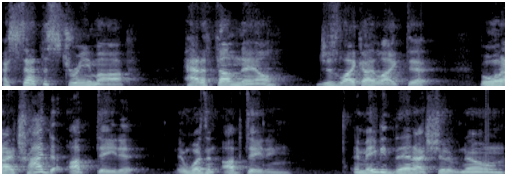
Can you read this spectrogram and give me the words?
I set the stream up, had a thumbnail just like I liked it, but when I tried to update it, it wasn't updating. And maybe then I should have known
